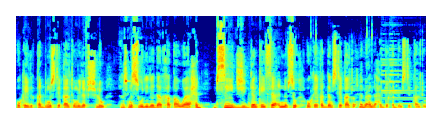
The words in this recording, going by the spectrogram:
وكيقدموا استقالتهم إلى فشلوا المسؤول اللي دار خطأ واحد بسيط جدا كيساءل نفسه وكيقدم استقالته. إحنا ما عندنا حد يقدم استقالته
